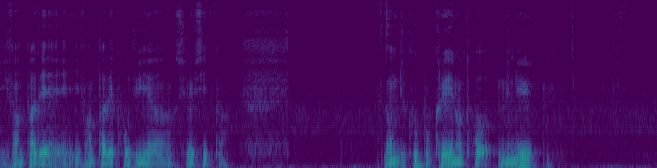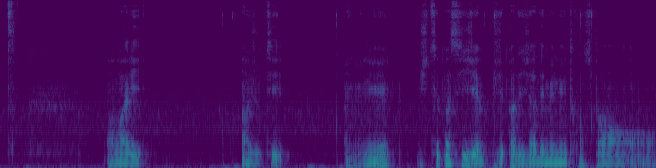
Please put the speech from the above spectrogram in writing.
Ils vendent pas des, ils vendent pas des produits euh, sur le site. Quoi. Donc, du coup, pour créer notre menu, on va aller ajouter un menu. Je ne sais pas si j'ai pas déjà des menus transparents.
